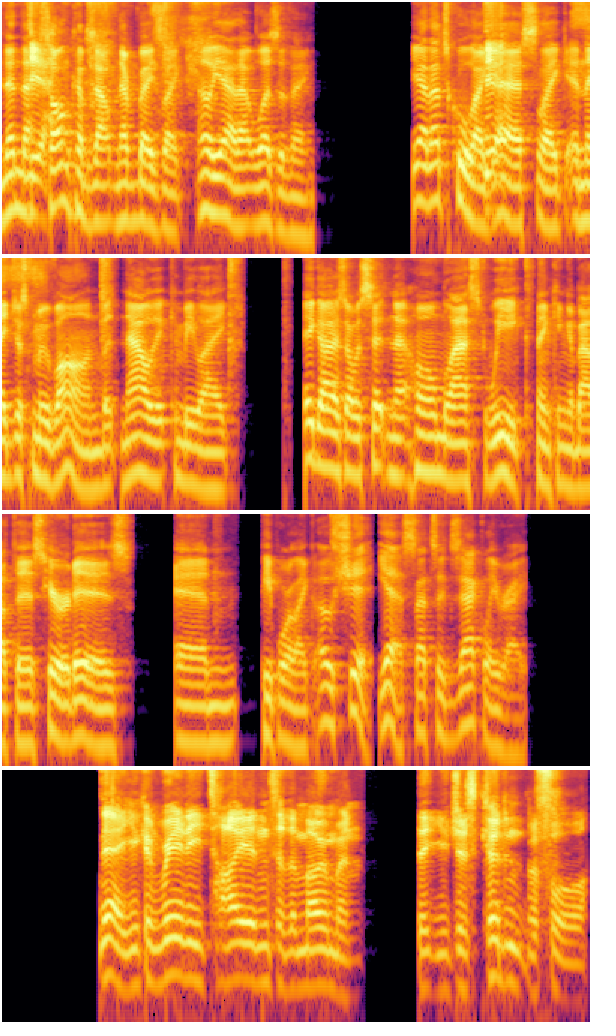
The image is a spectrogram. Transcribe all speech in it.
And then that Yeah. song comes out and everybody's like, Oh yeah, that was a thing. Yeah, that's cool, I Yeah. guess. Like and they just move on. But now it can be like, hey guys, I was sitting at home last week thinking about this. Here it is. And people are like, oh shit, yes, that's exactly right. Yeah, you can really tie into the moment that you just couldn't before.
